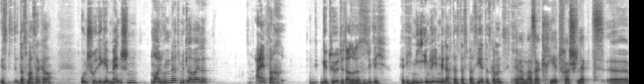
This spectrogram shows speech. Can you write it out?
ist das Massaker. Unschuldige Menschen, 900 mittlerweile, einfach getötet. Also das ist wirklich Hätte ich nie im Leben gedacht, dass das passiert. Das kann man ja massakriert, verschleppt, äh,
